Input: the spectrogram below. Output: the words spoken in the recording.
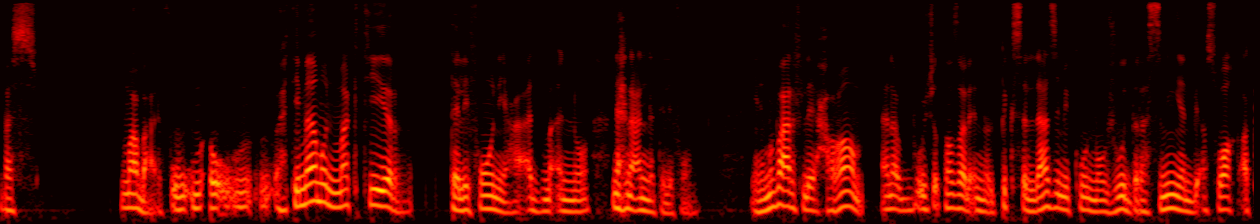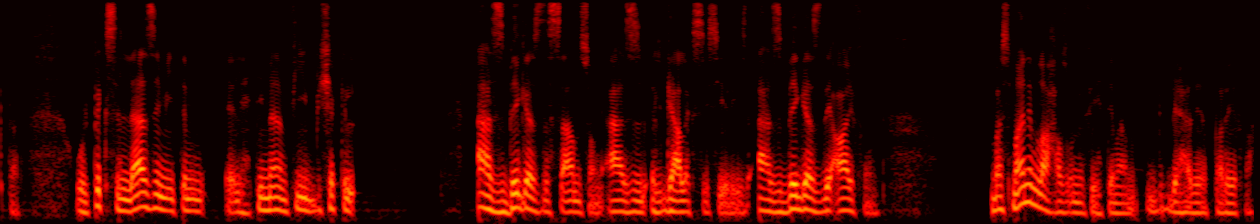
بس ما بعرف. واهتمامهم ما كتير تليفوني على قد ما إنه نحن عندنا تليفون. يعني ما بعرف ليه حرام. أنا بوجهة نظري إنه البيكسل لازم يكون موجود رسميا بأسواق أكثر والبيكسل لازم يتم الاهتمام فيه بشكل as big as the Samsung as ال Galaxy series as big as the iPhone. بس ماني ملاحظ إنه في اهتمام بهذه الطريقة.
